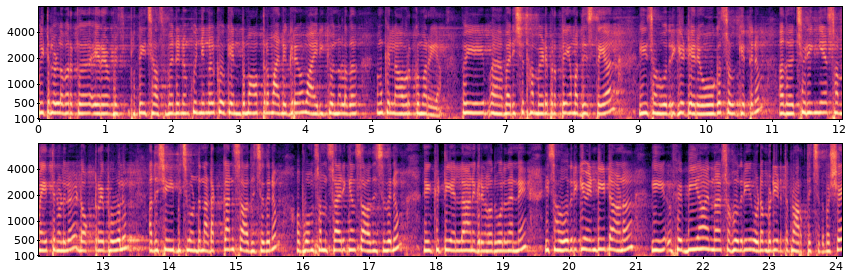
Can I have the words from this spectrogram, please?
വീട്ടിലുള്ളവർക്ക് ഏറെ പ്രത്യേകിച്ച് ഹസ്ബൻഡിനും കുഞ്ഞുങ്ങൾക്കൊക്കെ എന്തുമാത്രം അനുഗ്രഹമായിരിക്കും എന്നുള്ളത് നമുക്ക് എല്ലാവർക്കും അറിയാം. അപ്പോൾ ഈ പരിശുദ്ധ അമ്മയുടെ പ്രത്യേക മധ്യസ്ഥയാൽ ഈ സഹോദരിക്ക് കിട്ടിയ രോഗസൗഖ്യത്തിനും അത് ചുരുങ്ങിയ സമയത്തിനുള്ളിൽ ഡോക്ടറെ പോലും അത് ചെയ്യിപ്പിച്ചുകൊണ്ട് നടക്കാൻ സാധിച്ചതിനും ഒപ്പം സംസാരിക്കാൻ സാധിച്ചതിനും കിട്ടിയ എല്ലാ അനുഗ്രഹങ്ങളും. അതുപോലെ തന്നെ ഈ സഹോദരിക്ക് വേണ്ടിയിട്ടാണ് ഈ ഫെബിയ എന്ന സഹോദരി ഉടമ്പടി എടുത്ത് പ്രാർത്ഥിച്ചത്. പക്ഷേ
